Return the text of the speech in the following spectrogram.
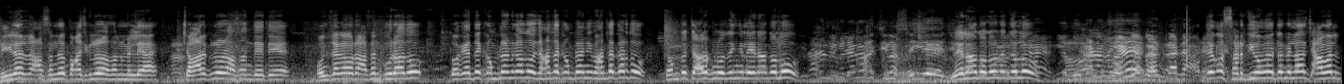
डीलर राशन में पाँच किलो राशन मिल रहा है चार किलो राशन देते हैं। उनसे कहो राशन पूरा दो तो कहते हैं कंप्लेन कर दो जहाँ तक कंप्लेन वहाँ तक कर दो। हम तो चार किलो देंगे लेना तो लो। लेना तो लो नहीं तो लो। अब देखो सर्दियों में तो मिला चावल।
